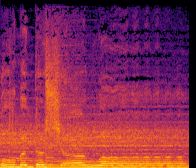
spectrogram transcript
我们的向往。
